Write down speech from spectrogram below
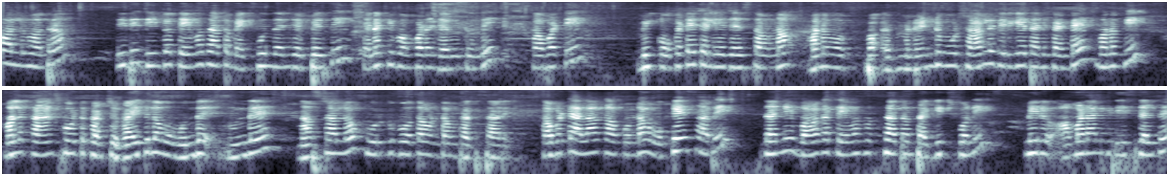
వాళ్ళు మాత్రం ఇది దీంట్లో తేమ శాతం ఎక్కువ ఉందని చెప్పేసి వెనక్కి పంపడం జరుగుతుంది. కాబట్టి మీకు ఒకటే తెలియజేస్తా ఉన్నా మనం రెండు మూడు సార్లు తిరిగేదానికంటే మనకి మళ్ళీ ట్రాన్స్పోర్ట్ ఖర్చు రైతుల ముందే ముందే నష్టాల్లో కూరుకుపోతూ ఉంటాం ప్రతిసారి. కాబట్టి అలా కాకుండా ఒకేసారి దాన్ని బాగా తేమ శాతం తగ్గించుకొని మీరు అమ్మడానికి తీసుకెళ్తే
